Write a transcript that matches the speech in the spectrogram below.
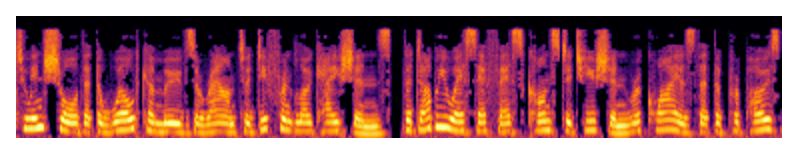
To ensure that the Worldcon moves around to different locations, the WSFS constitution requires that the proposed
